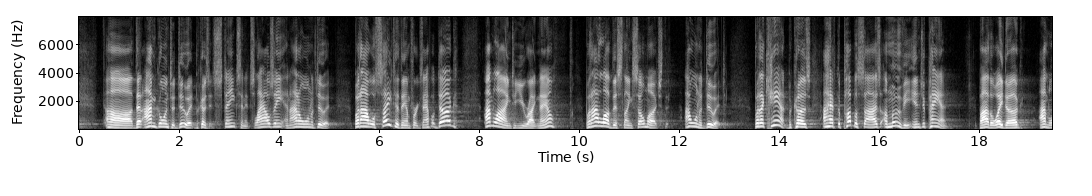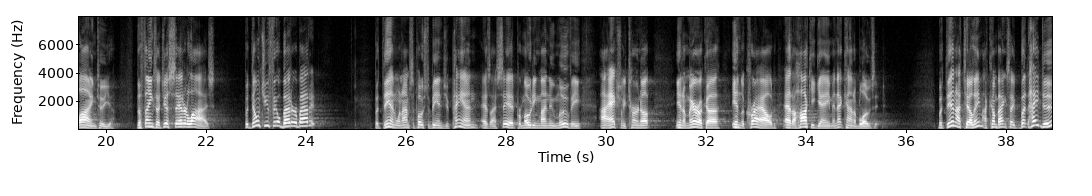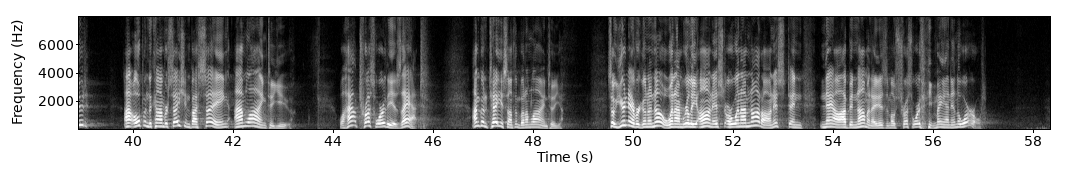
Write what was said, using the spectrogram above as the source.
uh, that I'm going to do it because it stinks and it's lousy, and I don't want to do it. But I will say to them, for example, Doug, I'm lying to you right now, but I love this thing so much that I want to do it. But I can't because I have to publicize a movie in Japan. By the way, Doug, I'm lying to you. The things I just said are lies. But don't you feel better about it? But then, when I'm supposed to be in Japan, as I said, promoting my new movie, I actually turn up in America in the crowd at a hockey game, and that kind of blows it. But then I tell him, I come back and say, But hey, dude, I opened the conversation by saying, I'm lying to you. Well, how trustworthy is that? I'm going to tell you something, but I'm lying to you. So you're never going to know when I'm really honest or when I'm not honest. And now I've been nominated as the most trustworthy man in the world.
